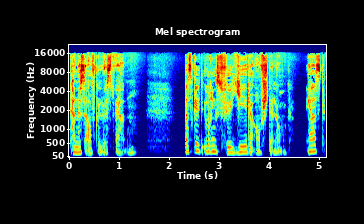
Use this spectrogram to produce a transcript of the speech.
kann es aufgelöst werden. Das gilt übrigens für jede Aufstellung. Erst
